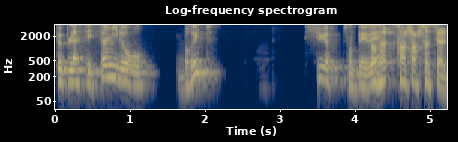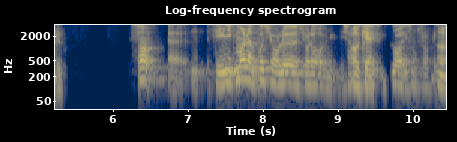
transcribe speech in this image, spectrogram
peut placer 5 000 euros brut sur son PER. Sans, charge sociale, du coup euh, c'est uniquement l'impôt sur le sur le revenu. Les charges sociales ils sont toujours, payées.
